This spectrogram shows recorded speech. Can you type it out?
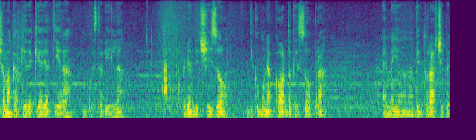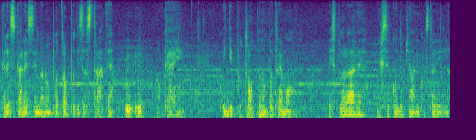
Cominciamo a capire che aria tira in questa villa. Abbiamo deciso di comune accordo che sopra è meglio non avventurarci perché le scale sembrano un po' troppo disastrate. Ok? Quindi purtroppo non potremo esplorare il secondo piano di questa villa.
